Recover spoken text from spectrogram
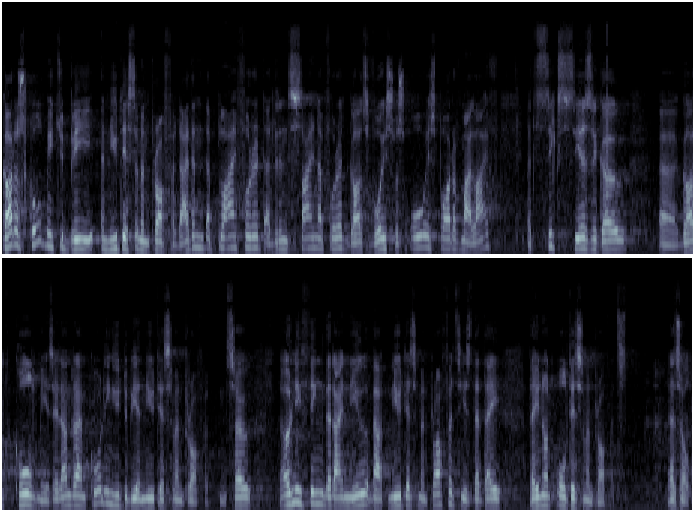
God has called me to be a New Testament prophet. I didn't apply for it, I didn't sign up for it. God's voice was always part of my life. But six years ago, uh, God called me. He said, Andre, I'm calling you to be a New Testament prophet. And so the only thing that I knew about New Testament prophets is that they, they're not Old Testament prophets. That's all.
